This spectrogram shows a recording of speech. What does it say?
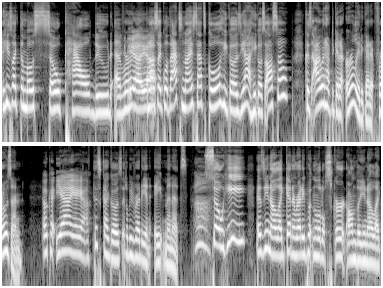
he's like the most SoCal dude ever. Yeah, yeah. And I was like, well, that's nice. That's cool. He goes, yeah. He goes, also, because I would have to get it early to get it frozen. Okay. Yeah, yeah, yeah. This guy goes, it'll be ready in eight minutes. so he is, you know, like getting ready, putting the little skirt on the, you know, like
